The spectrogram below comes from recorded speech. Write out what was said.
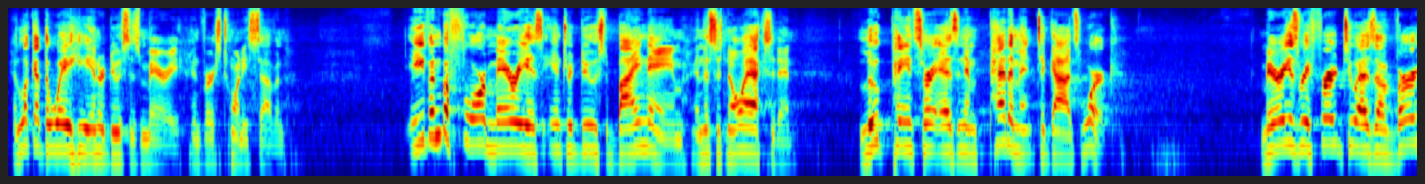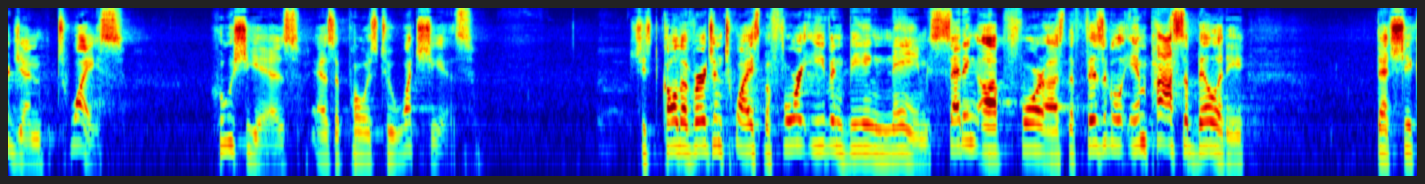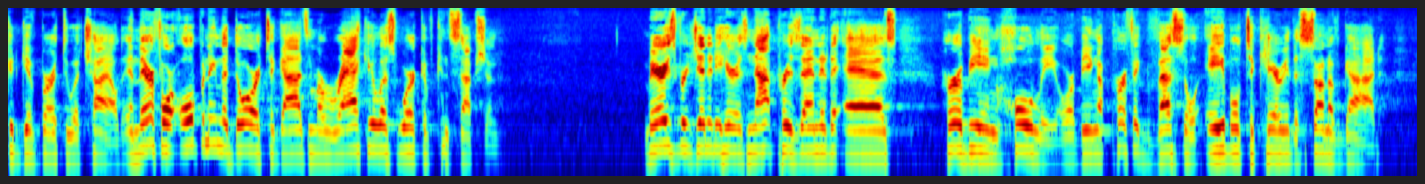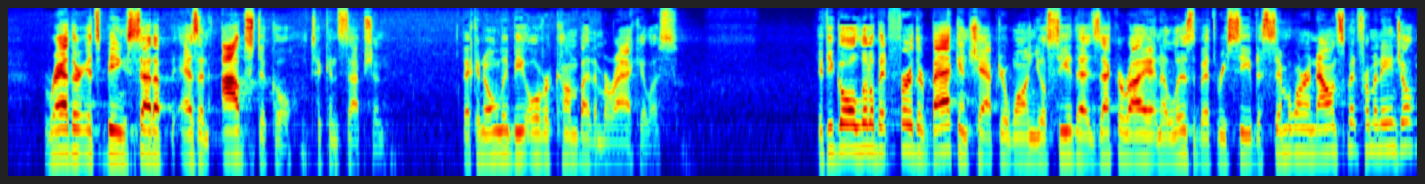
And look at the way he introduces Mary in verse 27. Even before Mary is introduced by name, and this is no accident, Luke paints her as an impediment to God's work. Mary is referred to as a virgin twice who she is as opposed to what she is. She's called a virgin twice before even being named, setting up for us the physical impossibility that she could give birth to a child, and therefore opening the door to God's miraculous work of conception. Mary's virginity here is not presented as her being holy or being a perfect vessel able to carry the Son of God. Rather, it's being set up as an obstacle to conception that can only be overcome by the miraculous. If you go a little bit further back in chapter 1, you'll see that Zechariah and Elizabeth received a similar announcement from an angel.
